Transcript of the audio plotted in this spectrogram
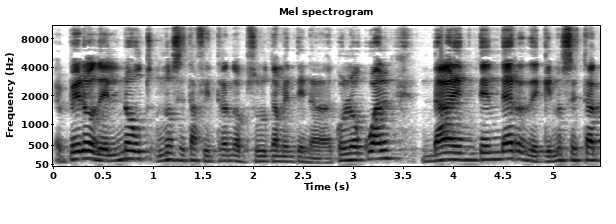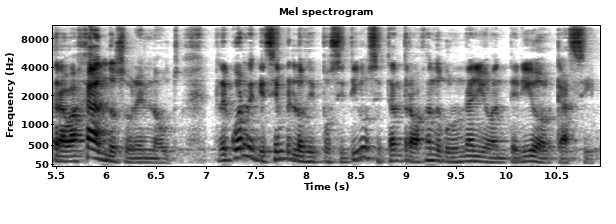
Eh, pero del Note no se está filtrando absolutamente nada, con lo cual da a entender de que no se está trabajando sobre el Note. Recuerden que siempre los dispositivos se están trabajando con un año anterior casi.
